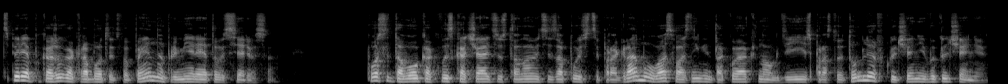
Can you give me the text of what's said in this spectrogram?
Теперь я покажу, как работает VPN на примере этого сервиса. После того, как вы скачаете, установите и запустите программу, у вас возникнет такое окно, где есть простой тумблер включения и выключения.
